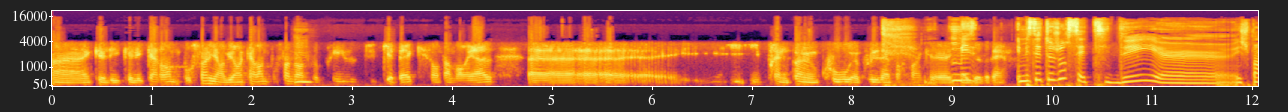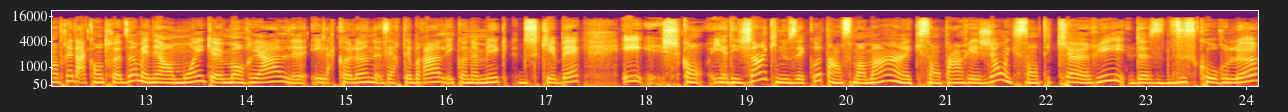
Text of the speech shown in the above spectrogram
euh, que les que les 40 il y a environ 40 d'entreprises du Québec qui sont à Montréal euh, ils, prennent pas un coût plus important que qu'ils devraient. Mais c'est toujours cette idée, euh, et je suis pas en train de la contredire, mais néanmoins que Montréal est la colonne vertébrale économique du Québec. Et je, il y a des gens qui nous écoutent en ce moment, qui sont en région et qui sont écœurés de ce discours-là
